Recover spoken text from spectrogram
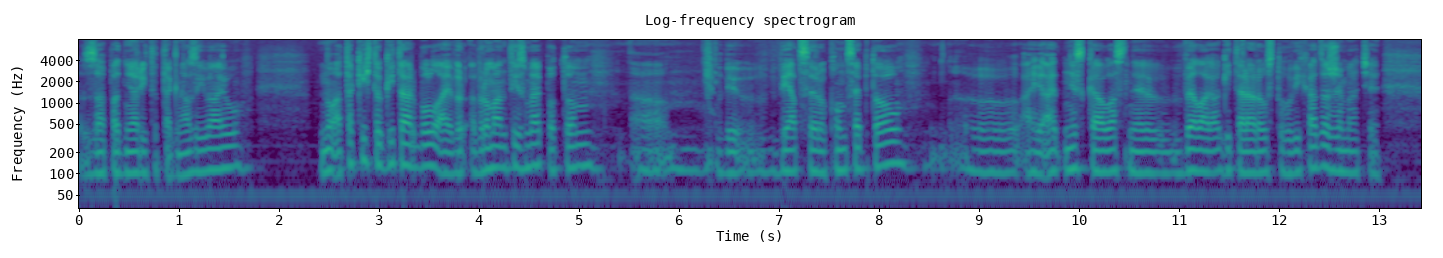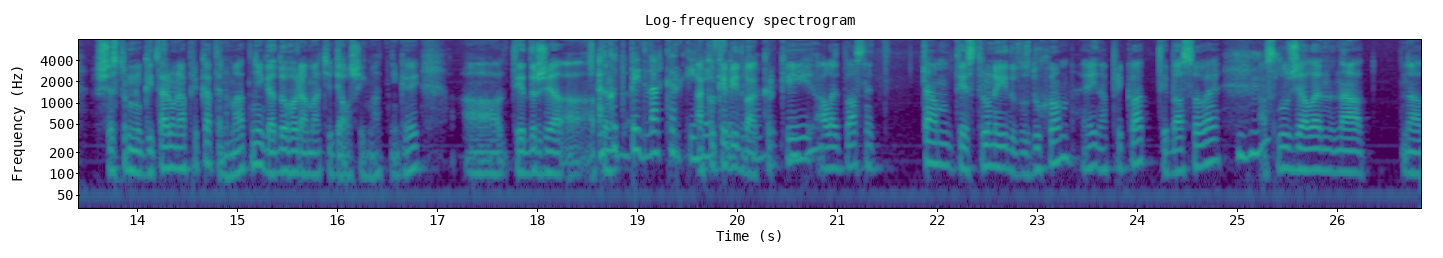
západniari to tak nazývajú. No a takýchto gitár bolo aj v, v romantizme potom viacero konceptov. Aj, aj dneska vlastne veľa gitarárov z toho vychádza, že máte šestrúnnu gitaru napríklad, ten matník a dohora máte ďalší matník, hej. A tie držia... A ten, ako keby dva krky, Ako keby dva krky, mm-hmm. ale vlastne tam tie struny idú vzduchom, hej, napríklad, tie basové, mm-hmm. a slúžia len na, na,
